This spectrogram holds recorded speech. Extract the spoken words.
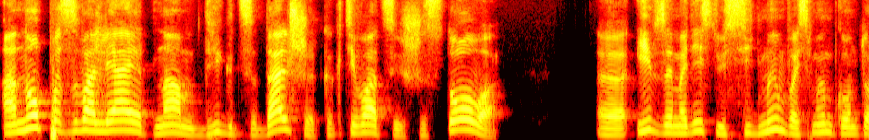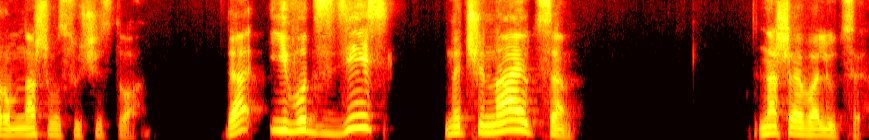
оно позволяет нам двигаться дальше к активации шестого э, и взаимодействию с седьмым, восьмым контуром нашего существа. Да? И вот здесь начинается наша эволюция,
